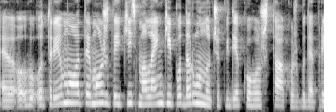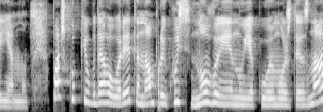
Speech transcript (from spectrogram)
е, отримувати можете якийсь маленький подаруночок, від якого ж також буде приємно. Паш Кубків буде говорити нам про якусь новину, яку ви можете знати,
